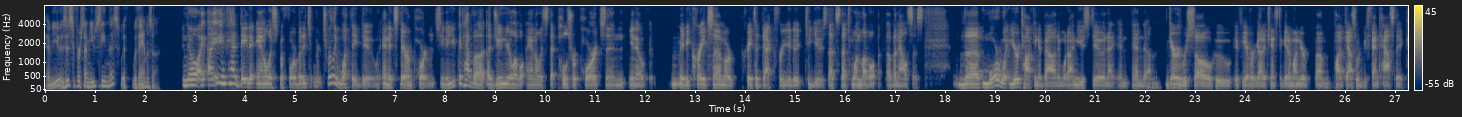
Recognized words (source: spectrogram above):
Have you? Is this the first time you've seen this with with Amazon? No, I, I've had data analysts before, but it's it's really what they do and it's their importance. You know, you could have a, a junior level analyst that pulls reports and you know maybe creates them or creates a deck for you to, to use. That's that's one level of analysis. The more what you're talking about and what I'm used to, and and and um, Gary Rousseau, who if you ever got a chance to get him on your um, podcast, would be fantastic.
